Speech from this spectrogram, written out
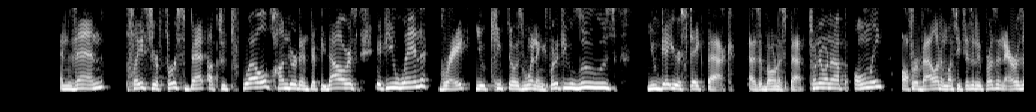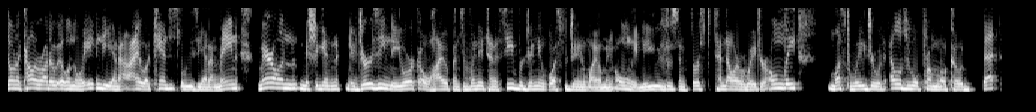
and then place your first bet up to $1,250. If you win, great, you keep those winnings. But if you lose, you get your stake back as a bonus bet. 21 and up only. Offer valid and must be physically present in Arizona, Colorado, Illinois, Indiana, Iowa, Kansas, Louisiana, Maine, Maryland, Michigan, New Jersey, New York, Ohio, Pennsylvania, Tennessee, Virginia, West Virginia, and Wyoming only. New users and first $10 wager only must wager with eligible promo code BET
